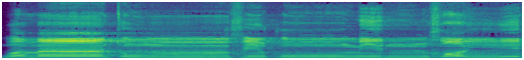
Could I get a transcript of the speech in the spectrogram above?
وما تنفقوا من خير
